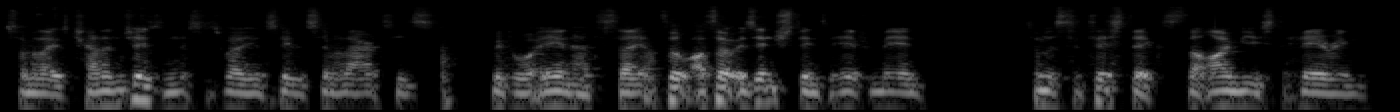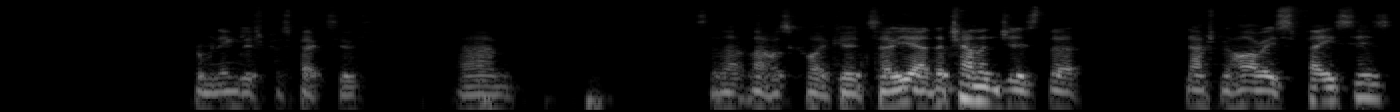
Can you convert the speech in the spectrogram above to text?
some of those challenges, and this is where you'll see the similarities with what Ian had to say. I thought I thought it was interesting to hear from Ian some of the statistics that I'm used to hearing from an English perspective. Um, so that, that was quite good. So yeah, the challenges that National Highways faces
